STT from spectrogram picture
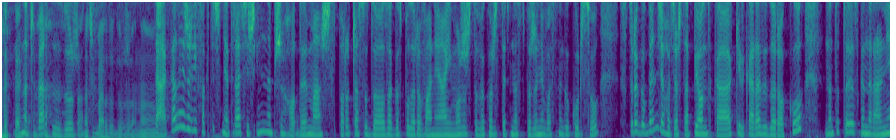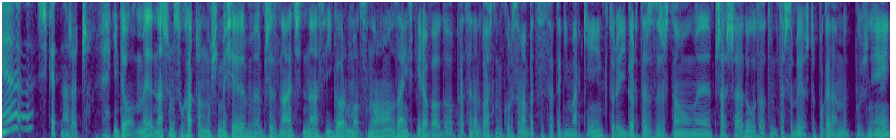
Znaczy bardzo dużo. Znaczy bardzo dużo, no. Tak, ale jeżeli faktycznie tracisz inne przychody, masz sporo czasu do zagospodarowania i możesz to wykorzystać na stworzenie własnego kursu, z którego będzie chociaż ta piątka kilka razy do roku, no to to jest generalnie świetna rzecz. I tu my, naszym słuchaczom musimy się przyznać, nas Igor mocno zainspirował do pracy nad własnym kursem ABC Strategii Marki, który Igor też zresztą e, przeszedł, to o tym też sobie jeszcze pogadamy później,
